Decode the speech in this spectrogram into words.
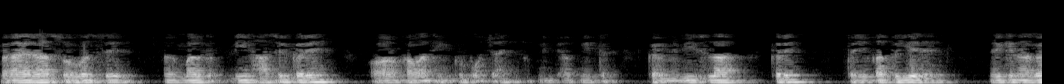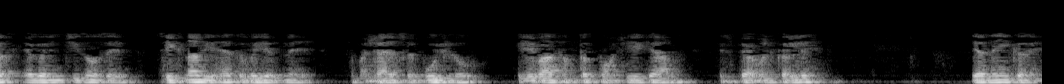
براہ راست صحبت سے مرد دین حاصل کرے اور خواتین کو پہنچائیں، اپنی اپنی گھر میں بھی اصلاح کرے طریقہ تو یہ ہے لیکن اگر اگر ان چیزوں سے سیکھنا بھی ہے تو بھائی اپنے مشاہد سے پوچھ لو کہ یہ بات ہم تک پہنچی ہے کہ ہم اس پہ عمل کر لیں یا نہیں کریں۔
